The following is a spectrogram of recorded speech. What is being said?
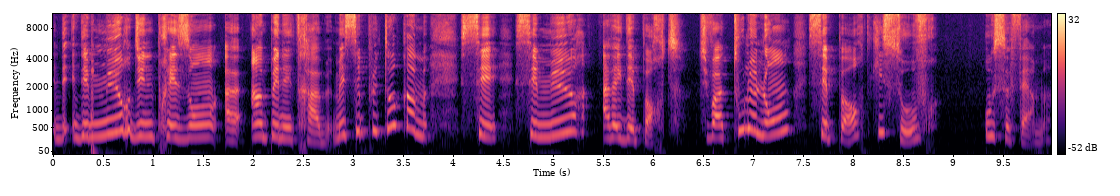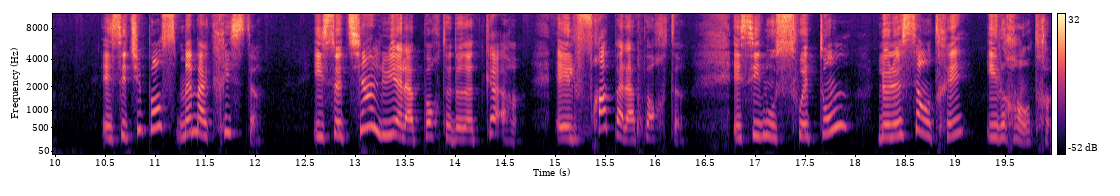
des, murs d'une prison euh, impénétrables, mais c'est plutôt comme ces murs avec des portes. Tu vois, tout le long, ces portes qui s'ouvrent se ferment. Et si tu penses même à Christ, il se tient, lui, à la porte de notre cœur et il frappe à la porte. Et si nous souhaitons le laisser entrer, il rentre.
